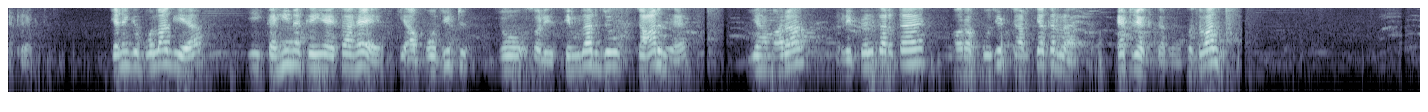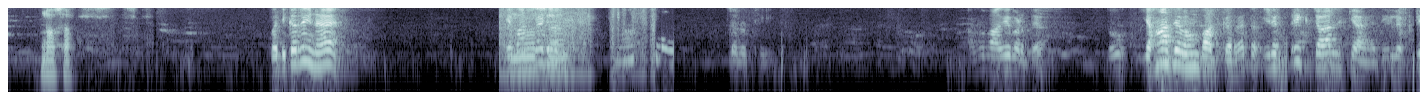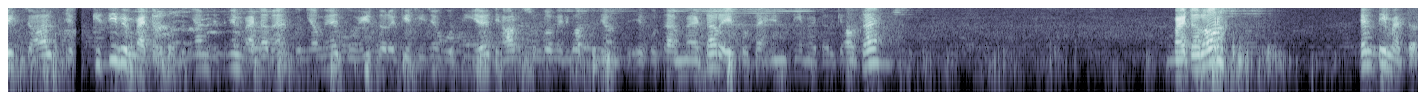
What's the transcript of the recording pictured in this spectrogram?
अट्रैक्ट यानी कि बोला गया कि कहीं ना कहीं ऐसा है कि अपोजिट जो सॉरी सिमिलर जो चार्ज है, ये हमारा रिपेल करता है और अपोजिट चार्ज क्या कर रहा है? अट्रैक्ट कर रहा है। कोई सवाल? नो सर कोई दिक्कत नहीं ना है? ये बात नो सर चलो ठीक। अब हम आगे बढ़ते हैं। तो यहाँ से अब हम बात कर रहे हैं तो इलेक्ट्रिक चार्ज क्या है? तो इलेक्ट्रिक चार्ज किसी भी मैटर को दुनिया में जितने मैटर हैं दुनिया में दो ही तरह की चीज़ें होती है। ध्यान सुन लो मेरी बात को ध्यान से। एक होता है मैटर एक होता है एंटी मैटर क्या होता है? मैटर और एंटी मैटर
